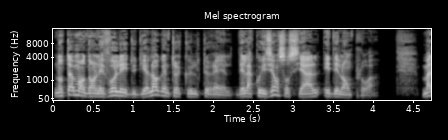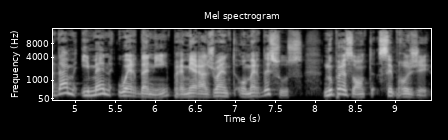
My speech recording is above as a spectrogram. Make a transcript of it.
notamment dans les volets du dialogue interculturel, de la cohésion sociale et de l'emploi. Madame Imen Ouerdani, première adjointe au maire de Sousse, nous présente ces projets.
